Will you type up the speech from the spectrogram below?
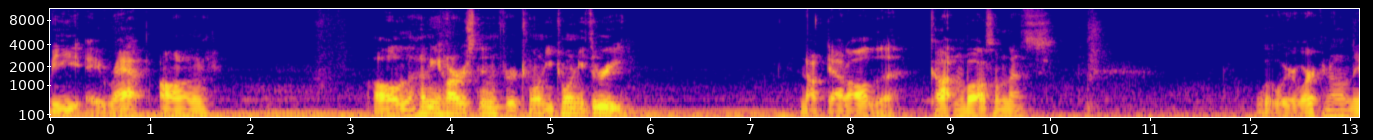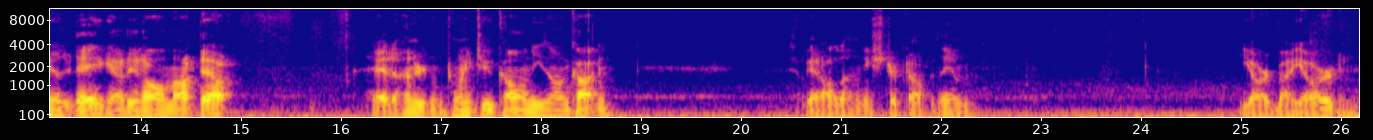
Be a wrap on all the honey harvesting for 2023. Knocked out all the cotton blossom. That's what we were working on the other day. Got it all knocked out. Had 122 colonies on cotton. So got all the honey stripped off of them yard by yard and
